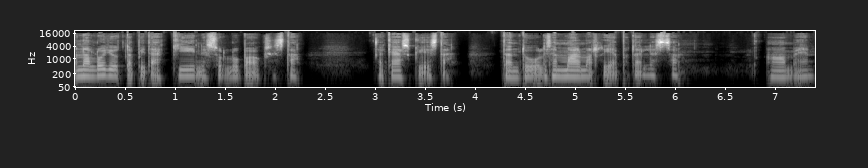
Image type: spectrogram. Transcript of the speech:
Anna lujuutta pitää kiinni sun lupauksista ja käskyistä tämän tuulisen maailman riepotellessa. Aamen.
